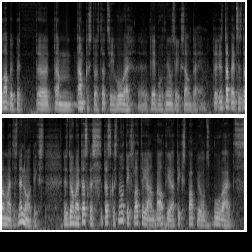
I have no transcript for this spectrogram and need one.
Labi, bet uh, tam, tam, kas to staciju būvē, tie būtu milzīgi zaudējumi. Tāpēc es domāju, tas nenotiks. Es domāju, tas, kas, tas, kas notiks Latvijā un Baltijā, tiks papildus būvētas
